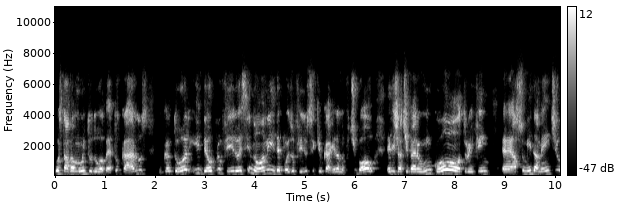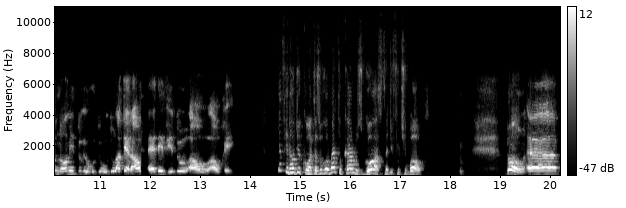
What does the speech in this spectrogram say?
gostava muito do Roberto Carlos, do cantor, e deu para o filho esse nome, e depois o filho seguiu carreira no futebol. Eles já tiveram um encontro, enfim é, assumidamente o nome do, do, do, lateral é devido ao, ao rei. E afinal de contas, o Roberto Carlos gosta de futebol? Bom, é,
